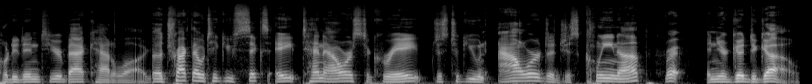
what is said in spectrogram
put it into your back catalog. A track that would take you six, eight, ten hours to create just took you an hour to just clean up, Right. and you're good to go.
